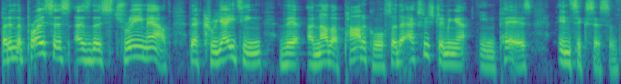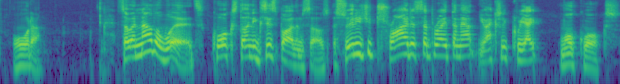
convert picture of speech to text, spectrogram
but in the process, as they stream out, they're creating their, another particle, so they're actually streaming out in pairs in successive order. So in other words, quarks don't exist by themselves. As soon as you try to separate them out, you actually create more quarks.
